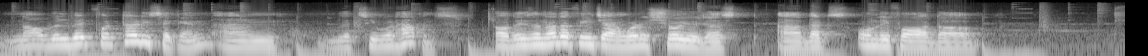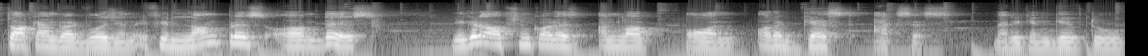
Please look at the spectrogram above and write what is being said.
Now we'll wait for 30 seconds and let's see what happens. Oh, there's another feature I'm going to show you just uh, that's only for the stock Android version. If you long press on this, you get an option called as unlock all or a guest access that you can give to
